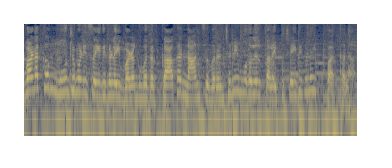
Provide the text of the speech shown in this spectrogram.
வணக்கம். மூன்று மணி செய்திகளை வழங்குவதற்காக நான் சிவரஞ்சனி. முதலில் தலைப்புச் செய்திகளை பார்க்கலாம்.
